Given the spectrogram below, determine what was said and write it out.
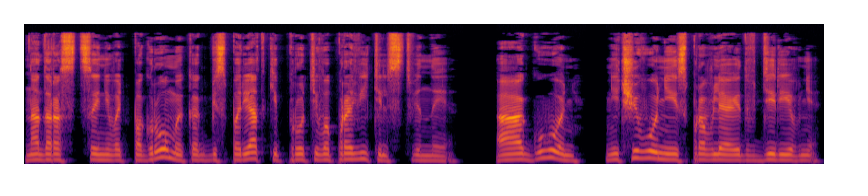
Надо расценивать погромы как беспорядки противоправительственные, а огонь ничего не исправляет в деревне,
